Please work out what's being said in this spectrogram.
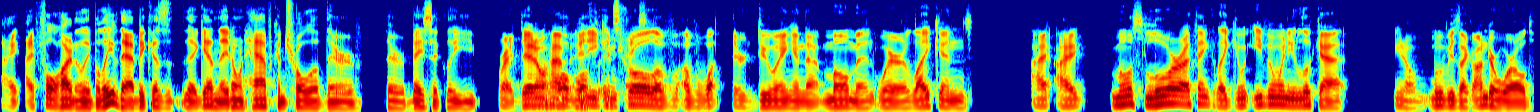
I, I full heartedly believe that because again, they don't have control of their they're basically Right. They don't have any instincts. control of, of what they're doing in that moment where lycans I I most lore I think like even when you look at, you know, movies like Underworld,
